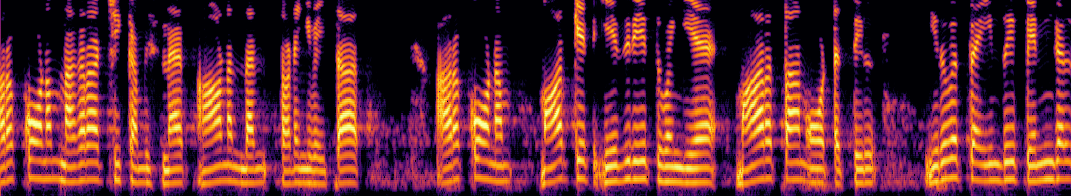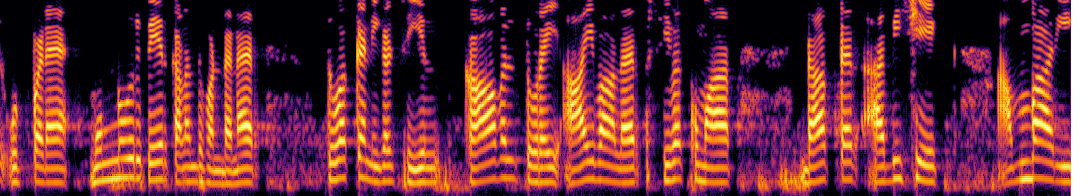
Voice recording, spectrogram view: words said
அரக்கோணம் நகராட்சி கமிஷனர் ஆனந்தன் தொடங்கி வைத்தார். அரக்கோணம் மார்க்கெட் எதிரே துவங்கிய மாரத்தான் ஓட்டத்தில் இருபத்தைந்து பெண்கள் உட்பட முன்னூறு பேர் கலந்து கொண்டனர். துவக்க நிகழ்ச்சியில் காவல்துறை ஆய்வாளர் சிவக்குமார் டாக்டர் அபிஷேக் அம்பாரி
